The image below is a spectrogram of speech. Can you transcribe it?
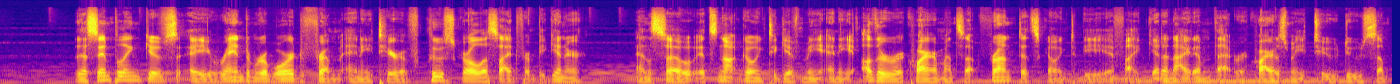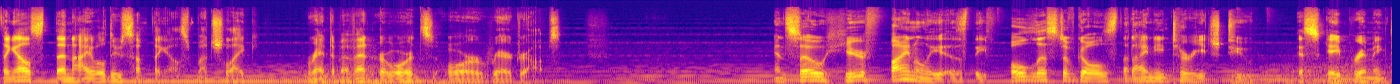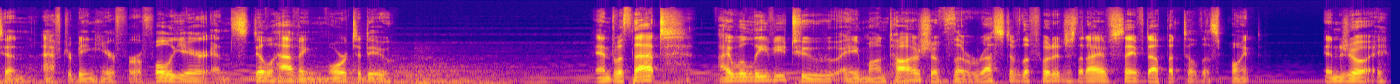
This Impling gives a random reward from any tier of clue scroll aside from beginner, and so it's not going to give me any other requirements up front. It's going to be if I get an item that requires me to do something else, then I will do something else, much like random event rewards or rare drops. And so here finally is the full list of goals that I need to reach to escape Rimmington after being here for a full year and still having more to do. And with that, I will leave you to a montage of the rest of the footage that I have saved up until this point. Enjoy.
